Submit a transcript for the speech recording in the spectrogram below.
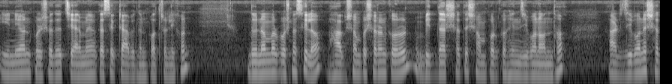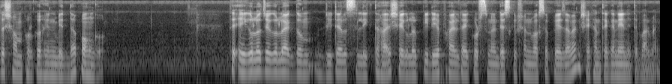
ইউনিয়ন পরিষদের চেয়ারম্যানের কাছে একটি আবেদনপত্র লিখুন। দুই নম্বর প্রশ্ন ছিল, ভাব সম্প্রসারণ করুন, বিদ্যার সাথে সম্পর্কহীন জীবন অন্ধ, আর জীবনের সাথে সম্পর্কহীন বিদ্যা পঙ্গু। তো এইগুলো যেগুলো একদম ডিটেলস লিখতে হয়, সেগুলোর পিডিএফ ফাইলটাই কোর্সনের ডেসক্রিপশন বক্সে পেয়ে যাবেন, সেখান থেকে নিয়ে নিতে পারবেন।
